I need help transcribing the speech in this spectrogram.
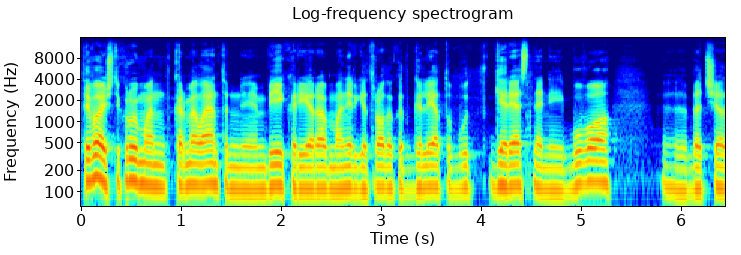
Tai va, iš tikrųjų, man Carmelo Anthony NBA karjera man irgi atrodo, kad galėtų būti geresnė nei buvo. E, bet čia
